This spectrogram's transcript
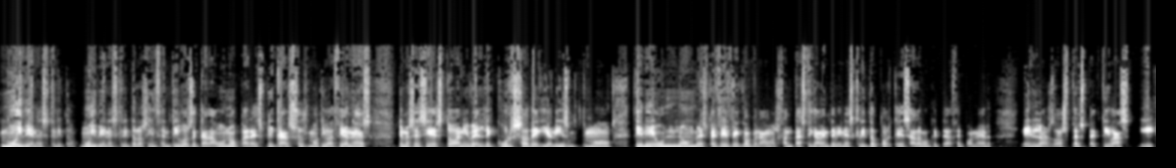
muy bien escrito, muy bien escrito los incentivos de cada uno para explicar sus motivaciones. Yo no sé si esto a nivel de curso de guionismo tiene un nombre específico, pero vamos, fantásticamente bien escrito porque es algo que te hace poner en las dos perspectivas y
